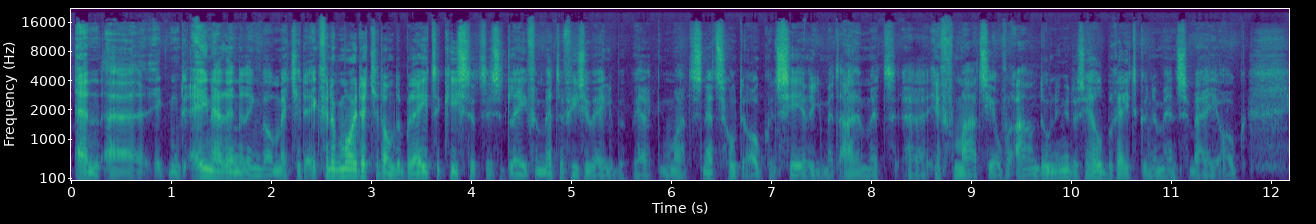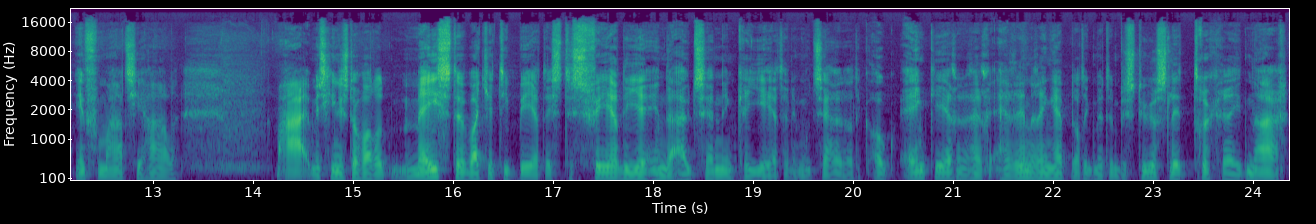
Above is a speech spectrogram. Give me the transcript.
En eh, ik moet één herinnering wel met je. Ik vind het mooi dat je dan de breedte kiest. Het is het leven met de visuele beperking. Maar het is net zo goed ook een serie met, met eh, informatie over aandoeningen. Dus heel breed kunnen mensen bij je ook informatie halen. Maar misschien is toch wel het meeste wat je typeert, is de sfeer die je in de uitzending creëert. En ik moet zeggen dat ik ook één keer een her- herinnering heb dat ik met een bestuurslid terugreed naar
